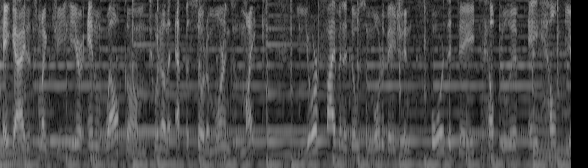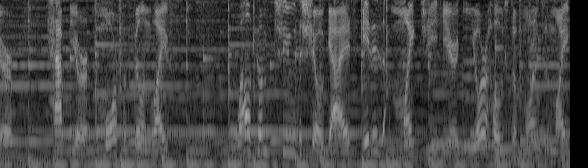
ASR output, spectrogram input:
Hey guys, it's Mike G here, and welcome to another episode of Mornings with Mike, your five minute dose of motivation for the day to help you live a healthier, happier, more fulfilling life. Welcome to the show, guys. It is Mike G here, your host of Mornings with Mike.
